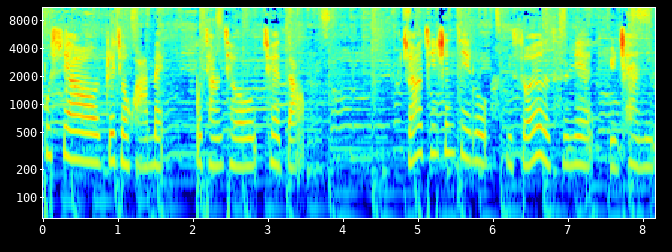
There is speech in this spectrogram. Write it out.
不需要追求华美，不强求确凿，只要亲身记录你所有的思念与颤栗。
